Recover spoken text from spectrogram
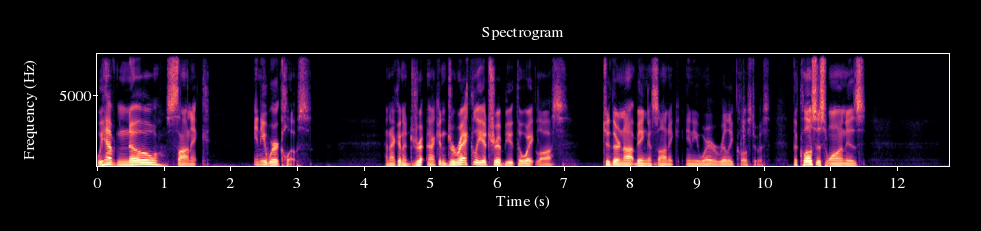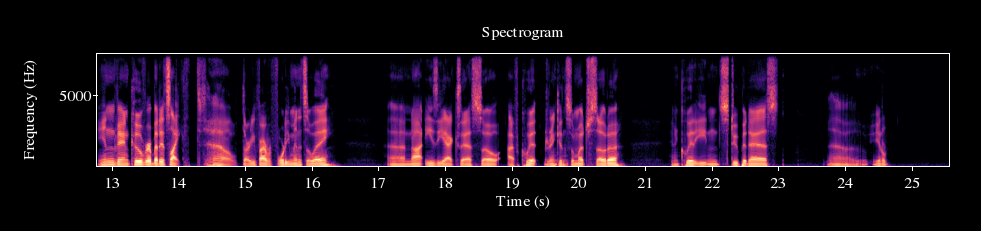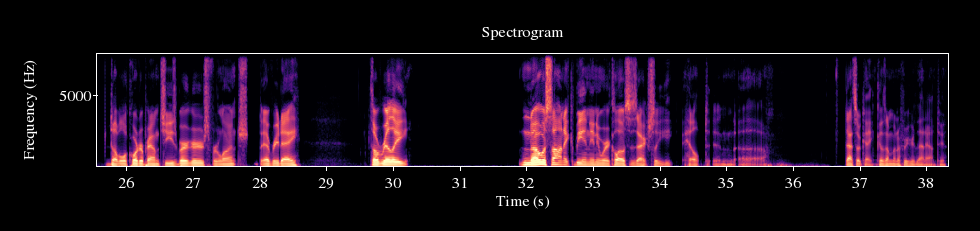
We have no Sonic anywhere close. And I can, adri- I can directly attribute the weight loss to there not being a Sonic anywhere really close to us. The closest one is in Vancouver, but it's like oh, 35 or 40 minutes away uh, not easy access. So I've quit drinking so much soda and quit eating stupid ass, uh, you know, double quarter pound cheeseburgers for lunch every day. So really, no Sonic being anywhere close has actually helped, and uh, that's okay because I'm gonna figure that out too.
